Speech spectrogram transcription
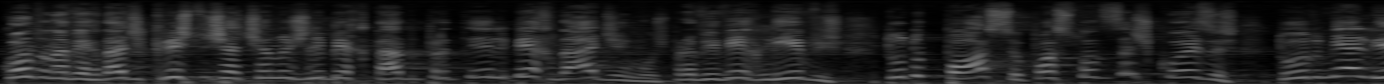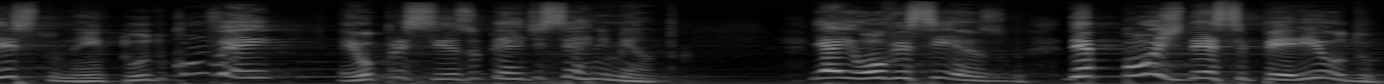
quando na verdade Cristo já tinha nos libertado para ter liberdade, irmãos, para viver livres. Tudo posso, eu posso todas as coisas, tudo me é lícito, nem tudo convém. Eu preciso ter discernimento. E aí houve esse êxodo. Depois desse período,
